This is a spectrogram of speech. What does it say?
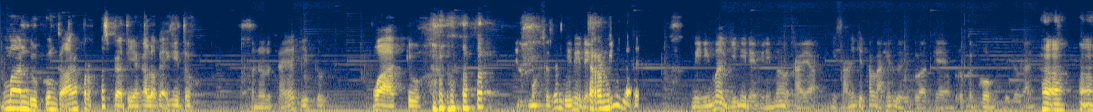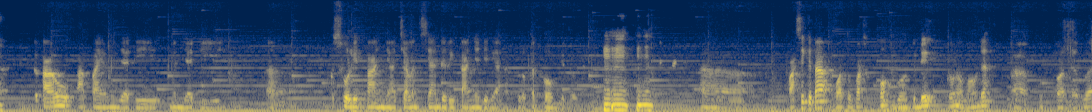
mendukung ke arah purpose berarti ya kalau kayak gitu. menurut saya gitu Waduh, Ya, maksudnya gini deh juga. ya. minimal gini deh minimal kayak misalnya kita lahir dari keluarga yang broken home gitu kan kita tahu apa yang menjadi menjadi eh, kesulitannya challenge-nya deritanya jadi anak broken home gitu. Eh, pasti kita waktu pas oh gue gede gue nggak mau dah eh, keluarga gue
